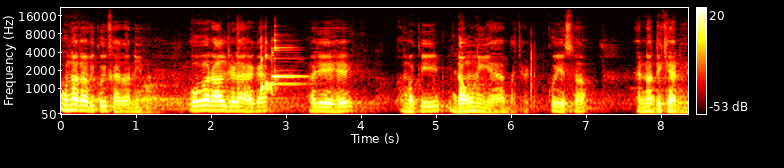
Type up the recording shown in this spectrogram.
ਉਹਨਾਂ ਦਾ ਵੀ ਕੋਈ ਫਾਇਦਾ ਨਹੀਂ ਹੋਣਾ। ਓਵਰਆਲ ਜਿਹੜਾ ਹੈਗਾ ਅਜੇ ਇਹ ਮਕੀ ਡਾਊਨ ਹੀ ਹੈ ਬਜਟ ਕੋਈ ਇਸ ਦਾ ਇੰਨਾ ਦਿਖਿਆ ਨਹੀਂ।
